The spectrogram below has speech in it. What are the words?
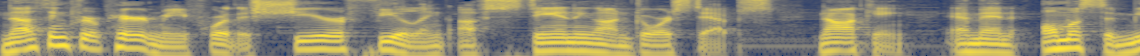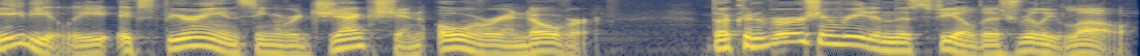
nothing prepared me for the sheer feeling of standing on doorsteps, knocking, and then almost immediately experiencing rejection over and over. The conversion rate in this field is really low.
